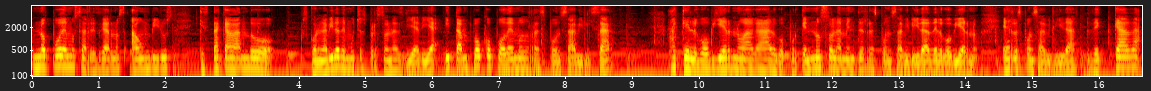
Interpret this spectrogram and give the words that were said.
No podemos arriesgarnos a un virus que está acabando pues, con la vida de muchas personas día a día y tampoco podemos responsabilizar a que el gobierno haga algo, porque no solamente es responsabilidad del gobierno, es responsabilidad de cada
